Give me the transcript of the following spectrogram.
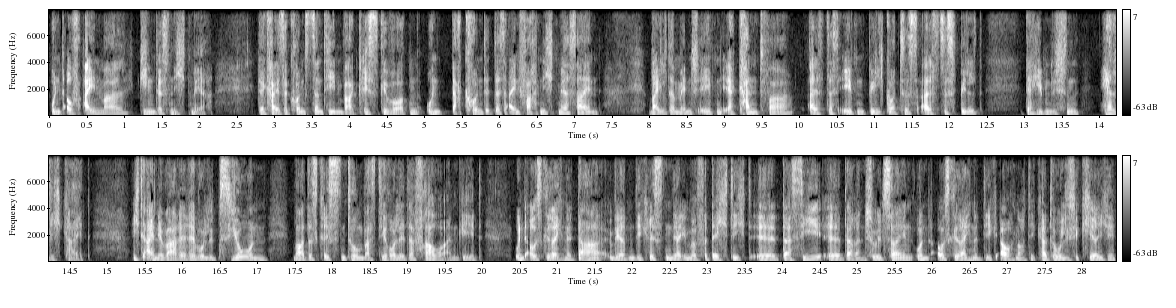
Und auf einmal ging das nicht mehr. Der Kaiser Konstantin war Christ geworden und da konnte das einfach nicht mehr sein, weil der Mensch eben erkannt war als das Ebenbild Gottes, als das Bild der himmlischen Herrlichkeit. Nicht eine wahre Revolution war das Christentum, was die Rolle der Frau angeht. Und ausgerechnet da werden die Christen ja immer verdächtigt, äh, dass sie äh, daran schuld seien und ausgerechnet auch noch die katholische Kirche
